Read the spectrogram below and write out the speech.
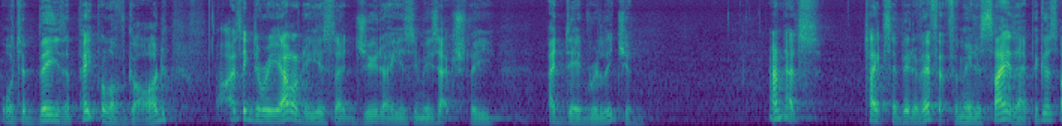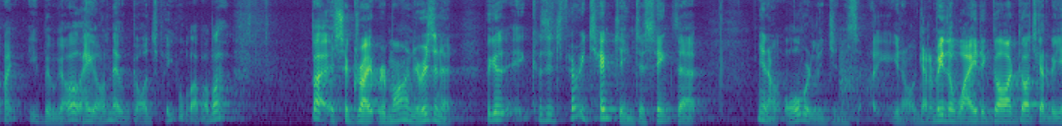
or to be the people of God, I think the reality is that Judaism is actually a dead religion. And that takes a bit of effort for me to say that because I, people go, oh, hang on, they're God's people, blah, blah, blah. But it's a great reminder, isn't it? Because because it's very tempting to think that, you know, all religions, you know, are going to be the way to God. God's going to be,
